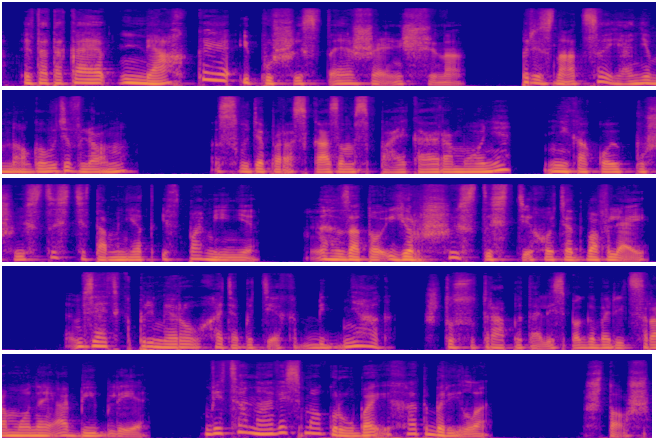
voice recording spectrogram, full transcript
— это такая мягкая и пушистая женщина. Признаться, я немного удивлен. Судя по рассказам Спайка и Рамоне, никакой пушистости там нет и в помине. Зато ершистости хоть отбавляй. Взять, к примеру, хотя бы тех бедняк, что с утра пытались поговорить с Рамоной о Библии, ведь она весьма грубо их отбрила. Что ж,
